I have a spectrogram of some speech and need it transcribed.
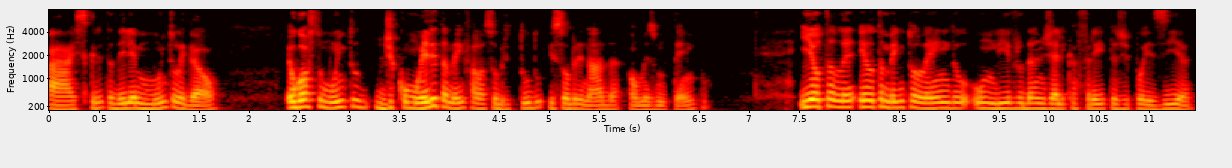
A escrita dele é muito legal. Eu gosto muito de como ele também fala sobre tudo e sobre nada ao mesmo tempo. E eu, eu também estou lendo um livro da Angélica Freitas de poesia,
